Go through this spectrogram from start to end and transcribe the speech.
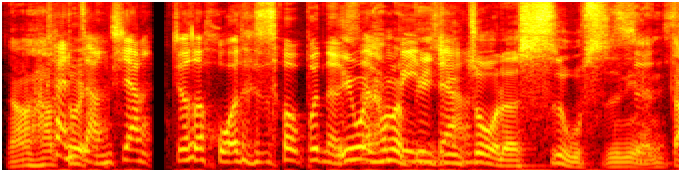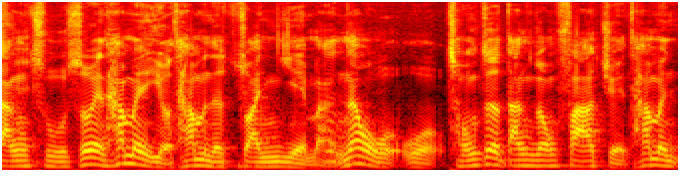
然后他对看长相，就是活的时候不能，因为他们毕竟做了四五十年，当初，所以他们有他们的专业嘛。那我我从这当中发觉他们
